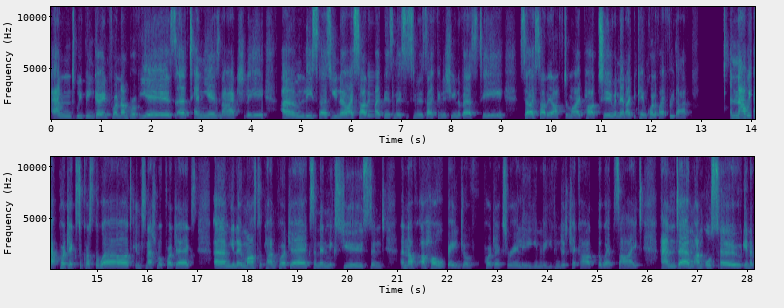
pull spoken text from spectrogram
and we've been going for a number of years, uh, 10 years now actually. Um, Lisa, as you know, I started my business as soon as I finished university. So I started after my part two, and then I became qualified through that. And now we have projects across the world, international projects, um, you know, master plan projects, and then mixed use, and another a whole range of projects really. You know you can just check out the website. And um, i'm also in a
